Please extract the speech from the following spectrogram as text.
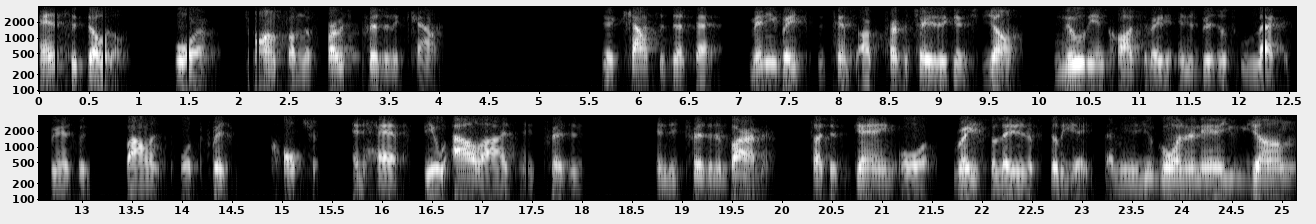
anecdotal or drawn from the first prison account. The account suggests that many racist attempts are perpetrated against young, newly incarcerated individuals who lack experience with violence or prison culture and have few allies in prison in the prison environment, such as gang or race related affiliates. I mean, you going in there, you young,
